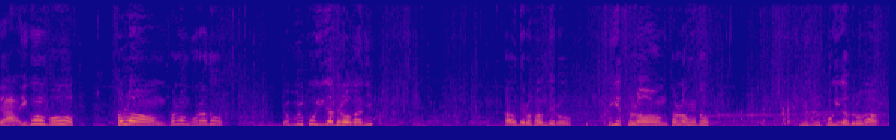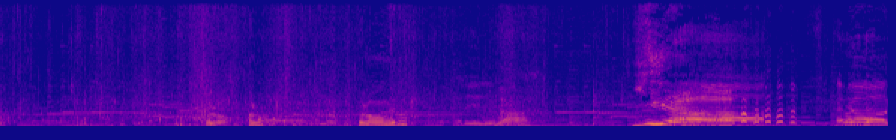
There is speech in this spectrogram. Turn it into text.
야, 이거 뭐, 설렁, 설렁 요 물고기가 들어가니? 가운데로, 가운데로. 이게 설렁, 설렁 해도, 이게 물고기가 들어가. 설렁, 설렁. 설렁 해도, 야. 이야! 야,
